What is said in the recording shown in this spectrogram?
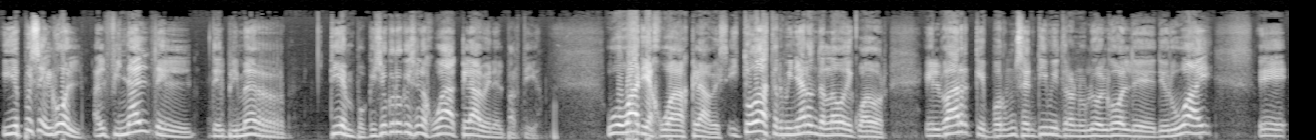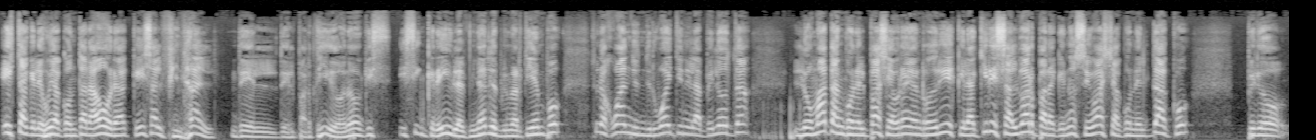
y después el gol al final del, del primer tiempo, que yo creo que es una jugada clave en el partido. Hubo varias jugadas claves y todas terminaron del lado de Ecuador. El VAR, que por un centímetro anuló el gol de, Uruguay. Eh, esta que les voy a contar ahora, que es al final del, partido, ¿no? Que es, increíble, al final del primer tiempo. Es una jugada donde Uruguay tiene la pelota, lo matan con el pase a Brian Rodríguez, que la quiere salvar para que no se vaya con el taco, pero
